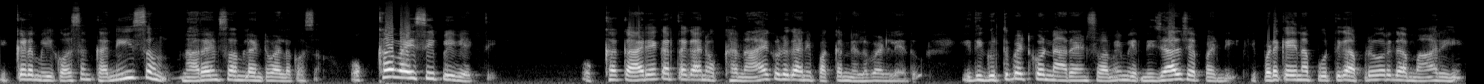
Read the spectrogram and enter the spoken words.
ఇక్కడ మీకోసం కనీసం నారాయణ స్వామి లాంటి వాళ్ళ కోసం ఒక్క వైసీపీ వ్యక్తి ఒక్క కార్యకర్త కానీ ఒక్క నాయకుడు కానీ పక్కన నిలబడలేదు. ఇది గుర్తుపెట్టుకోండి నారాయణ స్వామి మీరు నిజాలు చెప్పండి. ఇప్పటికైనా పూర్తిగా అప్రూవర్గా మారి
